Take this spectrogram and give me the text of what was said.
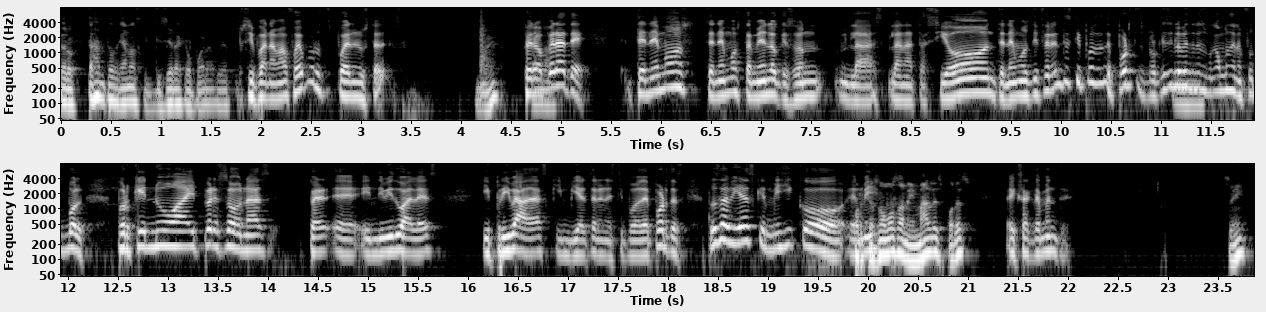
Pero tantas ganas que quisiera que fuera, fíjate. si Panamá fue, pues pueden ustedes. Bueno. Pero Panamá. espérate, tenemos, tenemos también lo que son las, la natación, tenemos diferentes tipos de deportes. ¿Por qué simplemente nos enfocamos en el fútbol? Porque no hay personas per- eh, individuales y privadas que invierten en este tipo de deportes. ¿Tú sabías que en México... En Porque México- somos animales, por eso. Exactamente. Sí.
